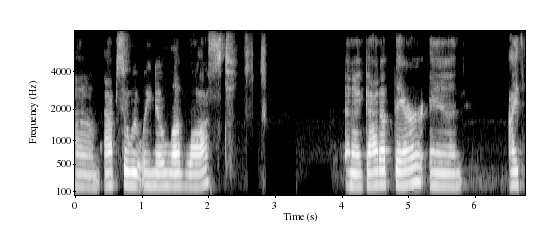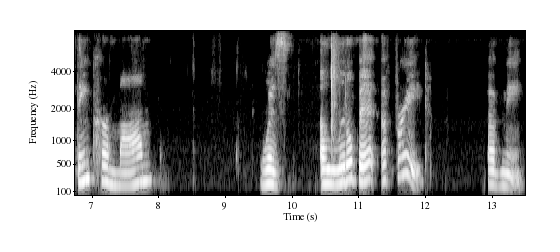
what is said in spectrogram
Um, absolutely no love lost. And I got up there, and I think her mom was a little bit afraid of me.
